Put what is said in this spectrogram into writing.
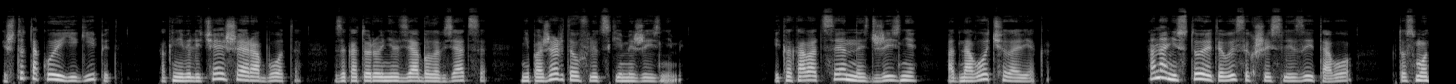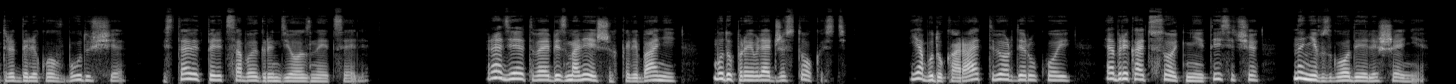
И что такое Египет, как не величайшая работа, за которую нельзя было взяться, не пожертвовав людскими жизнями? и какова ценность жизни одного человека. Она не стоит и высохшей слезы того, кто смотрит далеко в будущее и ставит перед собой грандиозные цели. Ради этого я без малейших колебаний буду проявлять жестокость. Я буду карать твердой рукой и обрекать сотни и тысячи на невзгоды и лишения.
